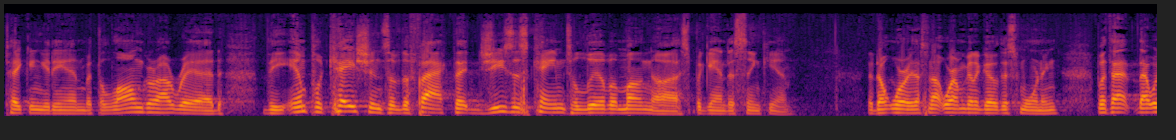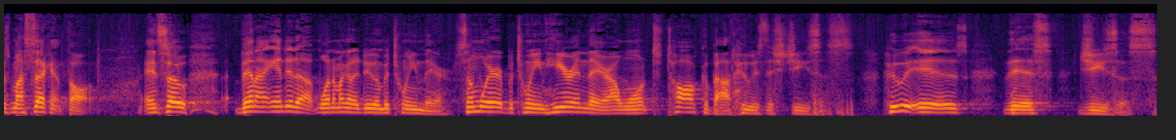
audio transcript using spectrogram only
taking it in. But the longer I read, the implications of the fact that Jesus came to live among us began to sink in. Now, don't worry, that's not where I'm going to go this morning. But that, that was my second thought. And so then I ended up, what am I going to do in between there? Somewhere between here and there, I want to talk about who is this Jesus? Who is this Jesus?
